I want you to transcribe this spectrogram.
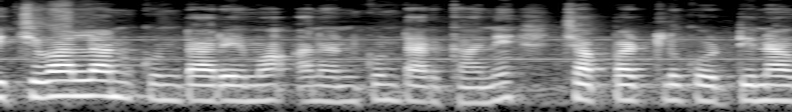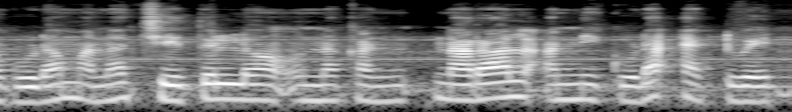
పిచ్చివాళ్ళు అనుకుంటారేమో అని అనుకుంటారు కానీ చప్పట్లు కొట్టినా కూడా మన చేతుల్లో ఉన్న కన్ నరాలు అన్నీ కూడా యాక్టివేట్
